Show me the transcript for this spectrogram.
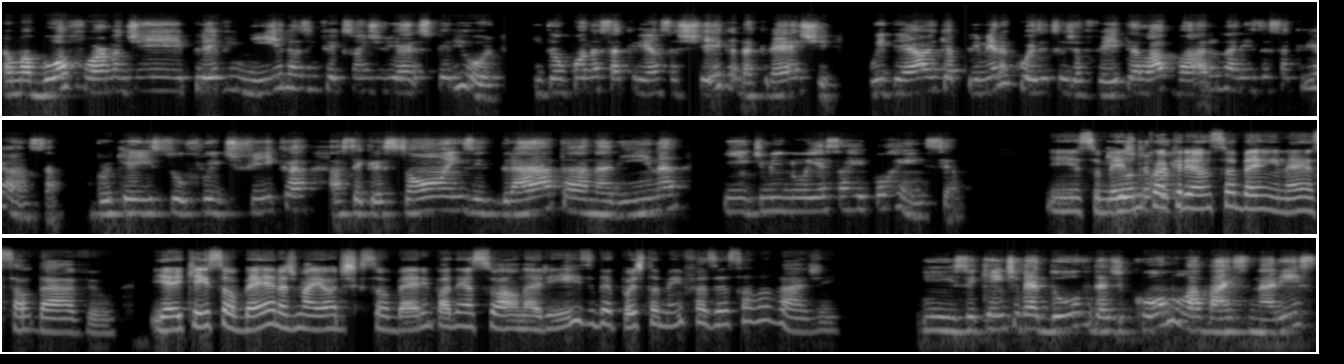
é uma boa forma de prevenir as infecções de viária superior. Então, quando essa criança chega da creche, o ideal é que a primeira coisa que seja feita é lavar o nariz dessa criança, porque isso fluidifica as secreções, hidrata a narina e diminui essa recorrência. Isso, mesmo com a criança bem, né, saudável. E aí, quem souber, as maiores que souberem, podem assoar o nariz e depois também fazer essa lavagem. Isso, e quem tiver dúvidas de como lavar esse nariz,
